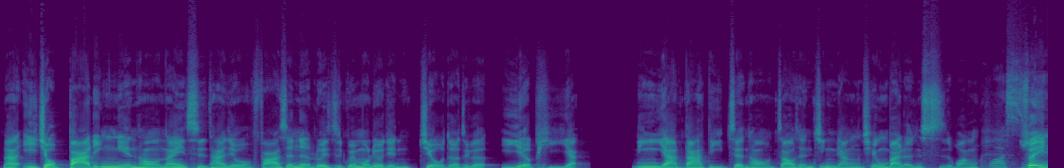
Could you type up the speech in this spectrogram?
那一九八零年哈那一次，它就发生了瑞士规模六点九的这个伊尔皮亚尼亚大地震哈，造成近两千五百人死亡。哇塞！所以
